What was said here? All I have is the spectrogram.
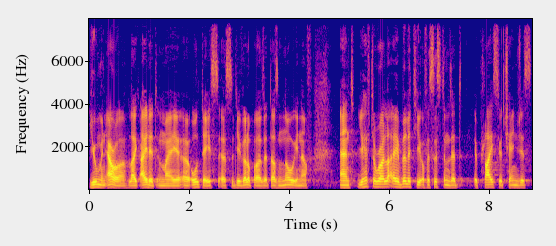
human error like I did in my uh, old days as a developer that doesn't know enough. And you have the reliability of a system that applies your changes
